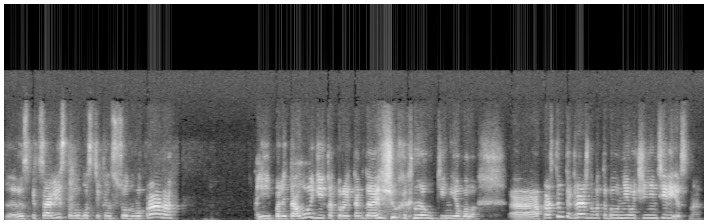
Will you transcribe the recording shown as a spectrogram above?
э, специалистам в области конституционного права и политологии, которой тогда еще как науки не было. А простым-то гражданам это было не очень интересно.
